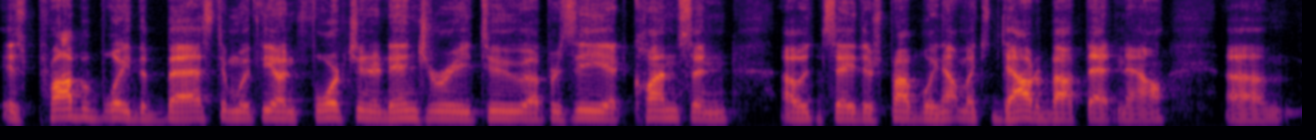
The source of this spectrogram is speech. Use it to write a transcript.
is probably the best. And with the unfortunate injury to uh, Bresee at Clemson, I would say there's probably not much doubt about that now. Um,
